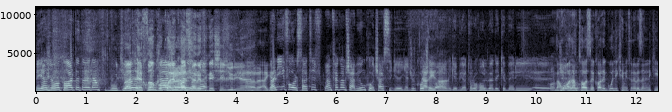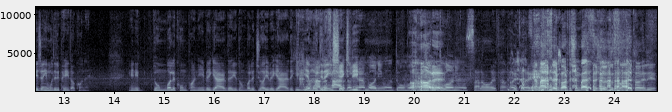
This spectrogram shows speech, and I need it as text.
میگن شما کارت تو بدم بودجه حساب بکنیم کنی کاست. بنفیتش چجوریه آره ولی این فرصت من فکر کنم شبیه اون کوچ هست دیگه یه جور کوچ. واقعا دیگه بیا تو رو هول بده که بری و اون. آدم تازه کار گلی که می‌تونه بزنه اینه که یه جایی مدلی پیدا کنه یعنی دنبال کمپانی بگرده یا دنبال جایی بگرده که یه الان مدیر این شکلی وانیمو دنبال آره. وانیمو. سلام آقای طاهری مستر کارتشون بسته شده دوستان آقای طاهری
